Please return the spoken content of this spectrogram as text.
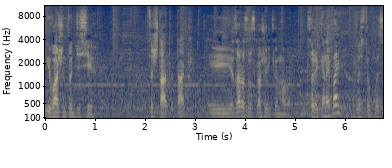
і Вашингтон DC. Це штати, так? І зараз розкажу, які умови. Sorry, can I buy? This two, please.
